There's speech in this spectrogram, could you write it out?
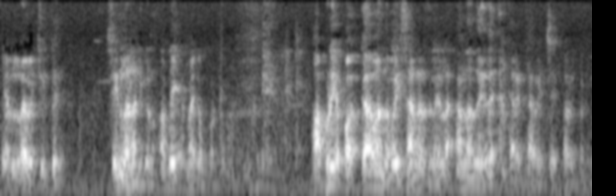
எல்லாம் வச்சுக்கிட்டு சீனில் நடிக்கணும். அப்படியே மேக்கப் பண்ணணும் அப்படியே பக்காவாக அந்த வயசான இடத்துல எல்லாம் அந்தந்த இதை கரெக்டாக வச்சு அப்படி பண்ணிக்கணும்.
